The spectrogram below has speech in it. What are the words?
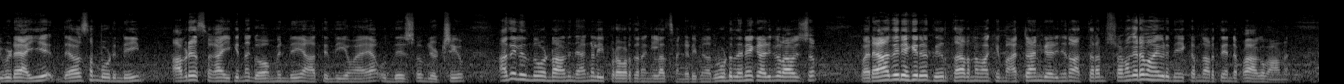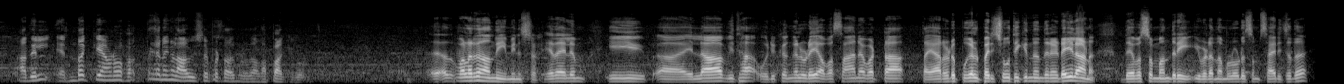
ഇവിടെ അയ്യ ദേവസ്വം ബോർഡിന്റെയും അവരെ സഹായിക്കുന്ന ഗവൺമെന്റിന്റെയും ആത്യന്തികമായ ഉദ്ദേശവും ലക്ഷ്യവും അതിൽ നിന്നുകൊണ്ടാണ് ഞങ്ങൾ ഈ പ്രവർത്തനങ്ങളെല്ലാം സംഘടിപ്പിക്കുന്നത്. അതുകൊണ്ട് തന്നെ കഴിഞ്ഞ പ്രാവശ്യം പരാതിരഹിത തീർത്ഥാടനമാക്കി മാറ്റാൻ കഴിഞ്ഞത് അത്തരം ശ്രമകരമായ ഒരു നീക്കം നടത്തിയതിന്റെ ഭാഗമാണ്. അതിൽ എന്തൊക്കെയാണോ ഭക്തജനങ്ങൾ ആവശ്യപ്പെട്ടത് അത് നടപ്പാക്കി കൊടുത്തു വളരെ നന്ദി മിനിസ്റ്റർ. ഏതായാലും ഈ എല്ലാവിധ ഒരുക്കങ്ങളുടെ അവസാനവട്ട തയ്യാറെടുപ്പുകൾ പരിശോധിക്കുന്നതിനിടയിലാണ് ദേവസ്വം മന്ത്രി ഇവിടെ നമ്മളോട് സംസാരിച്ചത്.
